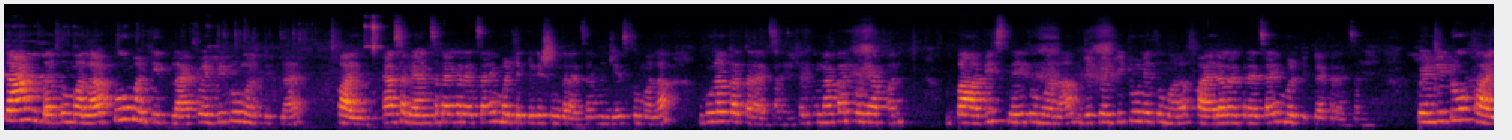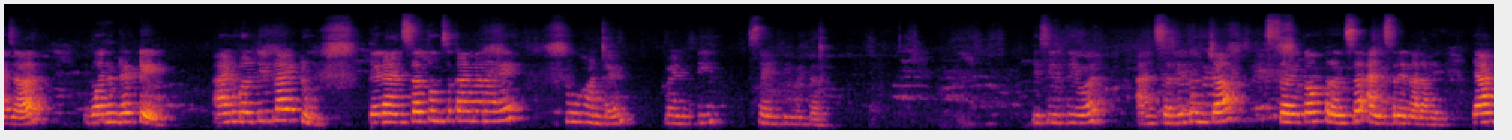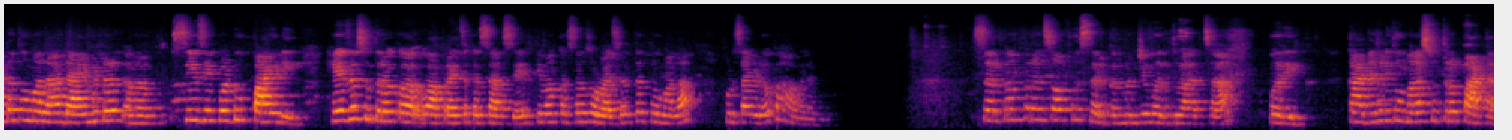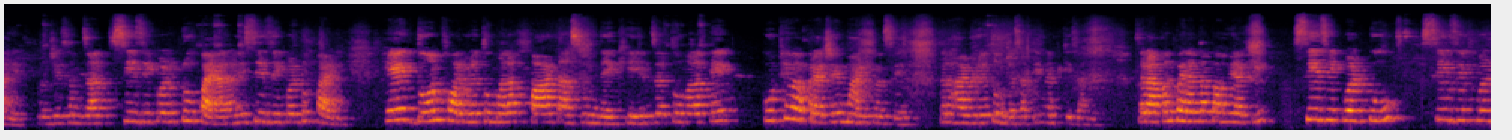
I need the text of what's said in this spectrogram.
त्यानंतर तुम्हाला two multiply twenty two multiply five या सगळ्यांचं काय करायचं आहे? मल्टिप्लिकेशन करायचं आहे. म्हणजेच तुम्हाला गुणाकार करायचा आहे. तर गुणाकार करूया आपण. बावीसने तुम्हाला म्हणजे ट्वेंटी टूने तुम्हाला फायला काय करायचं आहे? मल्टिप्लाय करायचं आहे. Twenty two five jar one hundred ten and multiply two तर आन्सर तुमचं काय येणार आहे? Two hundred twenty centimetre this is your answer हे तुमच्या सर्कमफरन्सचा आन्सर येणार आहे. त्यानंतर तुम्हाला diameter C is equal to pi D हे जर सूत्र क- वापरायचं कसं असेल किंवा कसं सोडवायचं तर तुम्हाला पुढचा व्हिडिओ पाहावा लागेल. सर्कमफरन्स ऑफ अ सर्कल म्हणजे वर्तुळाचा परिघ. काढण्यासाठी तुम्हाला सूत्र पाठ आहे. म्हणजे समजा C is equal to pi R आणि C is equal to pi D हे दोन फॉर्म्युले तुम्हाला पाठ असून देखील जर तुम्हाला ते कुठे वापरायचे हे माहीत नसेल तर हा व्हिडिओ तुमच्यासाठी नक्कीच आहे. तर आपण पहिल्यांदा पाहूया की C is equal to C is equal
